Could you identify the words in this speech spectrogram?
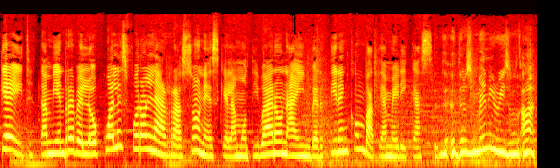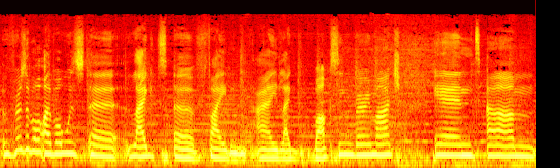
Kate también reveló cuáles fueron las razones que la motivaron a invertir en Combate Américas. Th- There's many reasons. Uh, first of all, I've always uh, liked uh, fighting. I liked boxing very much. Um,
